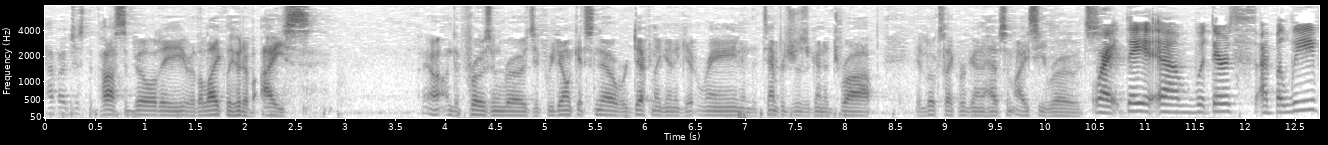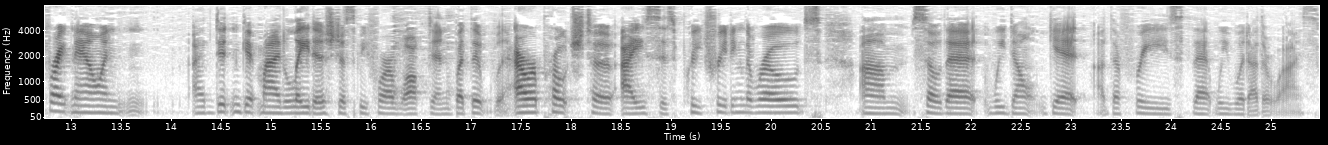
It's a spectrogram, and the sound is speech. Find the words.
How about just the possibility or the likelihood of ice uh, on the frozen roads? If we don't get snow, we're definitely going to get rain and the temperatures are going to drop. It looks like we're going to have some icy roads. Right. They would- there's I believe right now, and I didn't get my latest just before I walked in, but the, our approach to ice is pre-treating the roads um, so that we don't get the freeze that we would otherwise.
